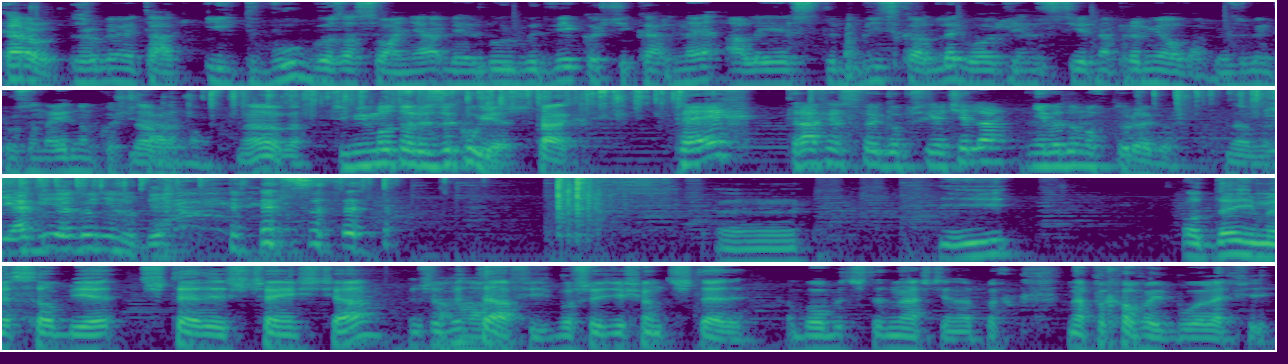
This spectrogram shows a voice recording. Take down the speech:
Karol, zrobimy tak. Ich dwóch go zasłania, więc byłyby dwie kości karne, ale jest bliska odległość, więc jedna premiowa. Więc zrobimy po prostu na jedną kość Dobra. karną. No dobra. Czyli mimo to ryzykujesz. Tak. Pech trafia swojego przyjaciela, nie wiadomo w którego. Dobra. Ja, ja go nie lubię. Więc... Yy, I odejmę sobie 4 szczęścia, żeby Aha. trafić, bo 64, a byłoby 14, na, pech, na pechowej było lepiej.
